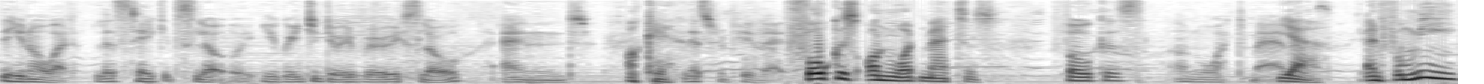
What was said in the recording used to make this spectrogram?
you know what? Let's take it slow. You're going to do it very slow and Okay. let's repeat that. Focus on what matters. Focus on what matters. Yeah. And for me,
